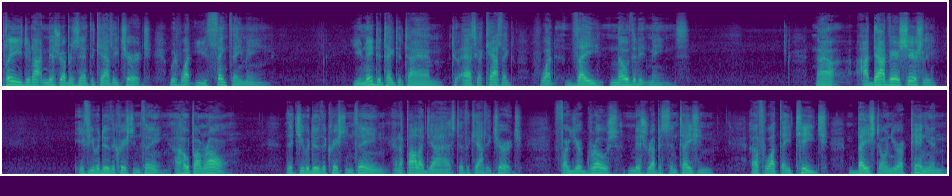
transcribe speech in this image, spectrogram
Please do not misrepresent the Catholic Church with what you think they mean. You need to take the time to ask a Catholic what they know that it means. Now, I doubt very seriously if you would do the Christian thing. I hope I'm wrong. That you would do the Christian thing and apologize to the Catholic Church for your gross misrepresentation of what they teach based on your opinion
